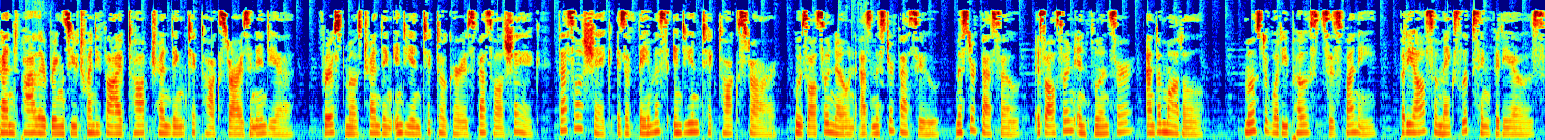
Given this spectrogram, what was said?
Trendpiler brings you 25 top trending TikTok stars in India. First most trending Indian TikToker is Faisal Shaikh. Faisal Shaikh is a famous Indian TikTok star who is also known as Mr. Faisu. Mr. Faisu is also an influencer and a model. Most of what he posts is funny, but he also makes lip sync videos.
